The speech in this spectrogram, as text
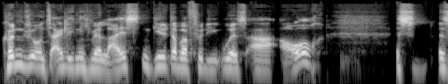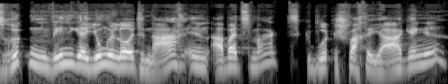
können wir uns eigentlich nicht mehr leisten, gilt aber für die USA auch. Es, es rücken weniger junge Leute nach in den Arbeitsmarkt, geburtenschwache Jahrgänge.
